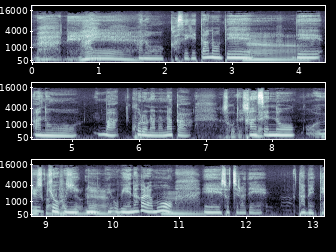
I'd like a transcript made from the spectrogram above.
まあね、あの稼げたので、うんであの、まあ、コロナの中、ね。感染の恐怖に、よね。うん怯えながらも、うん。えーそちらで貯めて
